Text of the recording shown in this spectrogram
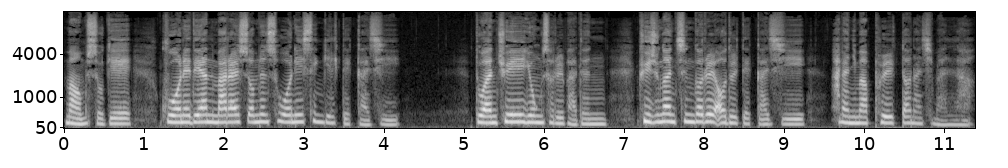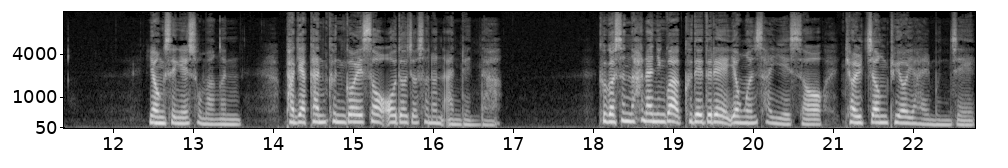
마음속에 구원에 대한 말할 수 없는 소원이 생길 때까지 또한 죄의 용서를 받은 귀중한 증거를 얻을 때까지 하나님 앞을 떠나지 말라. 영생의 소망은 박약한 근거에서 얻어져서는 안 된다. 그것은 하나님과 그대들의 영원 사이에서 결정되어야 할 문제,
